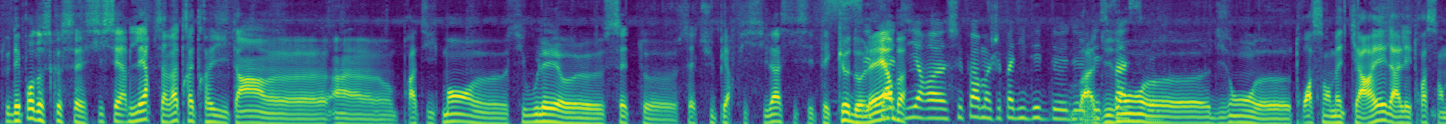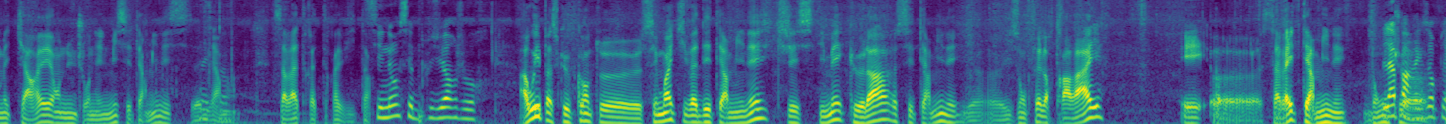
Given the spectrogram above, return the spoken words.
Tout dépend de ce que c'est. Si c'est de l'herbe, ça va très très vite. Hein. Euh, pratiquement, euh, si vous voulez, euh, cette, cette superficie-là, si c'était que de l'herbe. C'est-à-dire, je sais pas, moi j'ai pas d'idée de, de bah, Disons, disons 300 mètres carrés. Là, les 300 mètres carrés en une journée et demie, c'est terminé. Ça va très très vite. Hein. Sinon, c'est plusieurs jours. Ah oui, parce que quand c'est moi qui va déterminer, j'ai estimé que là, c'est terminé. ils ont fait leur travail et euh, ça va être terminé. Donc, là, par euh, exemple,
